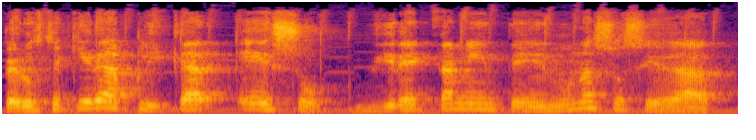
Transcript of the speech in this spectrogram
pero usted quiere aplicar eso directamente en una sociedad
